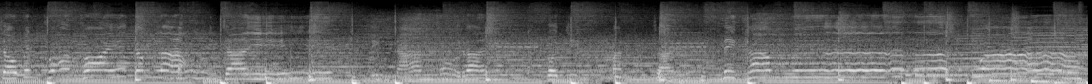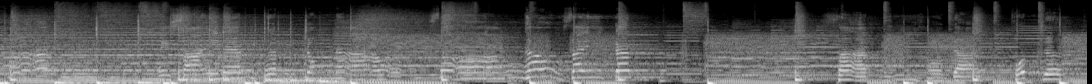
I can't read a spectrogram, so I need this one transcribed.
เจ้าเป็นคนคอยกำลังใจยิ่งนานเท่าไร ก็ยิ่งมั่นใจในคำ พ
